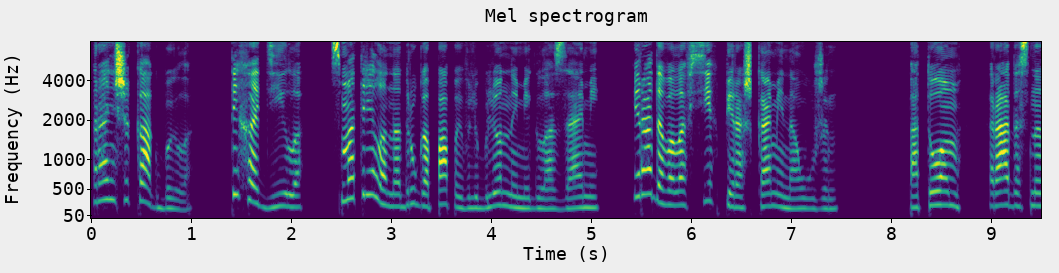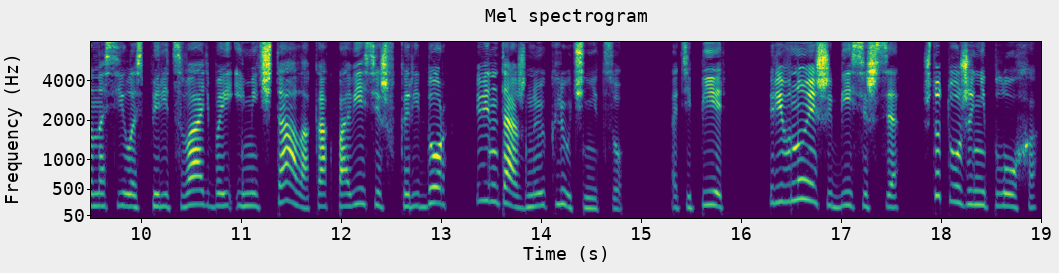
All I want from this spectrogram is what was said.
Раньше как было? Ты ходила, смотрела на друга папой влюбленными глазами и радовала всех пирожками на ужин. Потом радостно носилась перед свадьбой и мечтала, как повесишь в коридор винтажную ключницу. А теперь ревнуешь и бесишься, что тоже неплохо.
